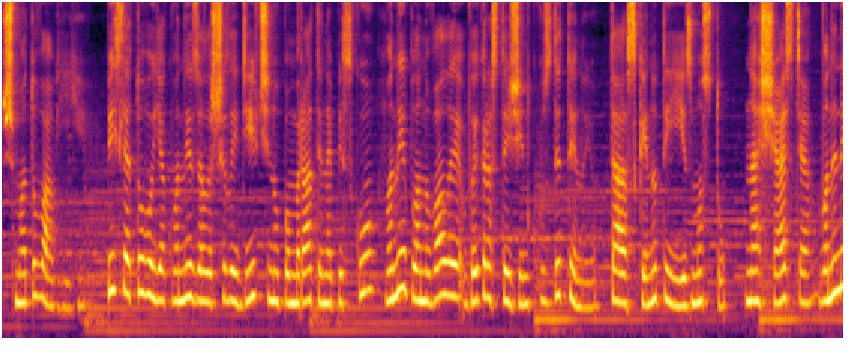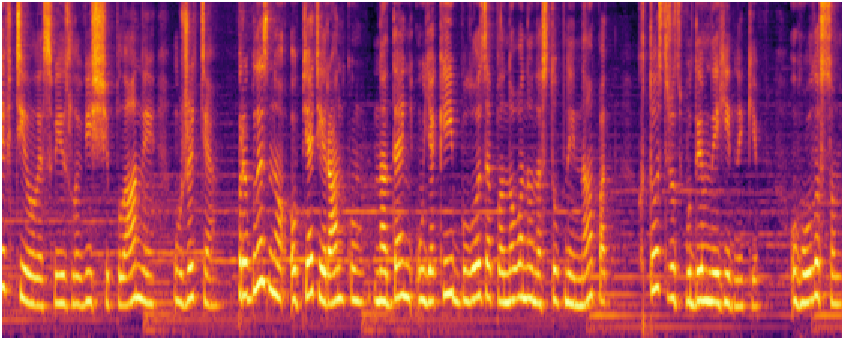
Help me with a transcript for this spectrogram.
шматував її. Після того, як вони залишили дівчину помирати на піску, вони планували викрасти жінку з дитиною та скинути її з мосту. На щастя, вони не втілили свої зловіщі плани у життя. Приблизно о п'ятій ранку, на день, у який було заплановано наступний напад, хтось розбудив негідників, голосом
